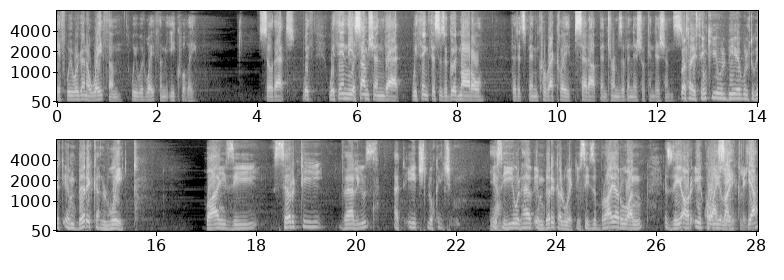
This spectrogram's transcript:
if we were going to weight them, we would weight them equally. So that with, within the assumption that we think this is a good model, that it's been correctly set up in terms of initial conditions. But I think you will be able to get empirical weight by the 30 values at each location. Yeah. You see, you will have empirical weight. You see, the prior one they are Oh, equally see. likely. Yeah,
